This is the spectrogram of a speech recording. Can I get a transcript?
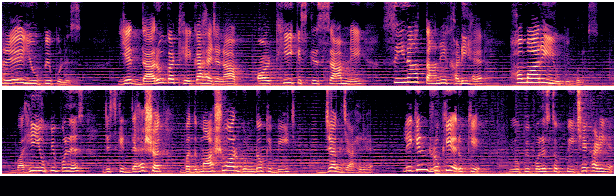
रे यूपी पुलिस। ये दारू का ठेका है जनाब, और ठीक इसके सामने सीना ताने खड़ी है हमारी यूपी पुलिस। वही यूपी पुलिस जिसकी दहशत बदमाशों और गुंडों के बीच जग ज़ाहिर है। लेकिन रुकिए रुकिए, यूपी पुलिस तो पीछे खड़ी है।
